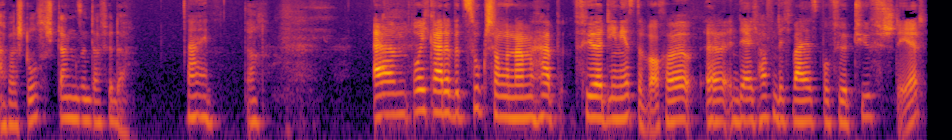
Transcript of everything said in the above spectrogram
Aber Stoßstangen sind dafür da. Nein. Doch. Ähm, wo ich gerade Bezug schon genommen habe für die nächste Woche, äh, in der ich hoffentlich weiß, wofür TÜV steht.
